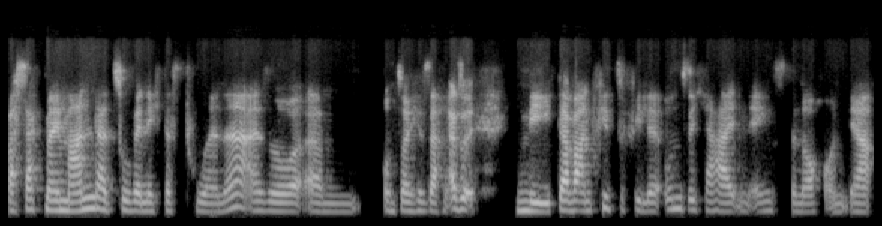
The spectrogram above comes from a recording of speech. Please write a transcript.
was sagt mein Mann dazu, wenn ich das tue, ne? Also ähm, und solche Sachen. Also nee, da waren viel zu viele Unsicherheiten, Ängste noch und ja,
